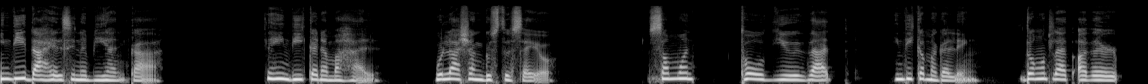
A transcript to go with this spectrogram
Hindi dahil sinabihan ka na hindi ka na mahal. Wala siyang gusto sa'yo. Someone told you that hindi ka magaling. Don't let other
